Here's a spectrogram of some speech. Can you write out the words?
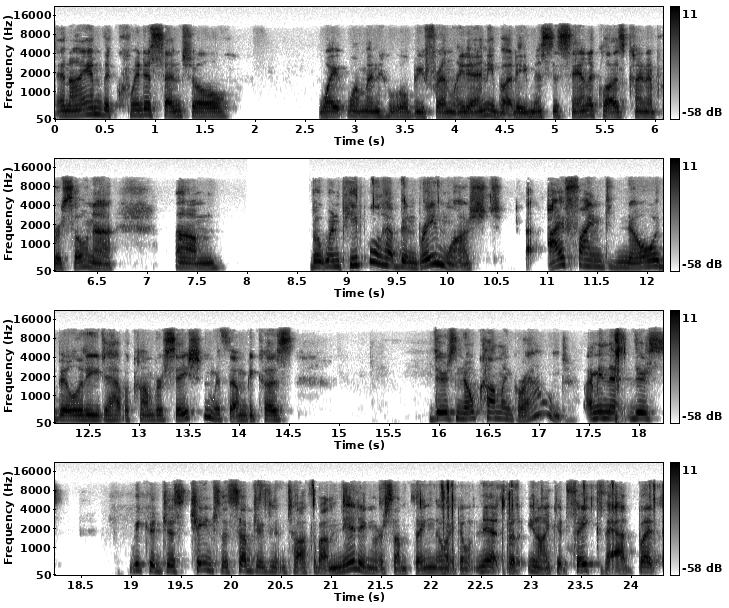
and I am the quintessential white woman who will be friendly to anybody, Mrs. Santa Claus kind of persona. Um, but when people have been brainwashed, I find no ability to have a conversation with them because there's no common ground. I mean, there's we could just change the subject and talk about knitting or something. Though I don't knit, but you know, I could fake that. But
